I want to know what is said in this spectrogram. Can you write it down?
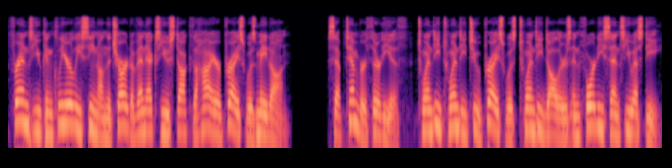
Friends you can clearly seen on the chart of NXU stock the higher price was made on September 30th, 2022 price was $20.40 USD.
